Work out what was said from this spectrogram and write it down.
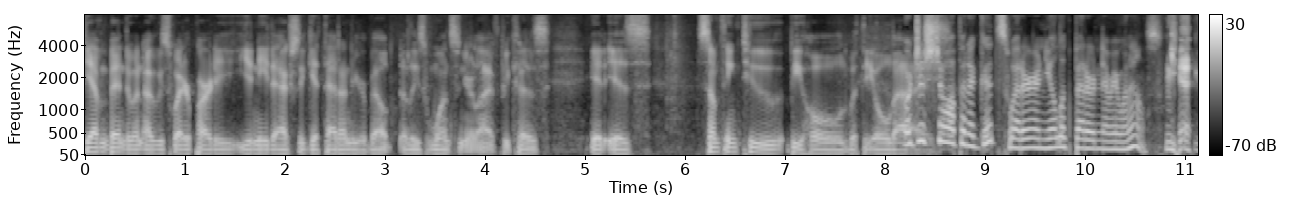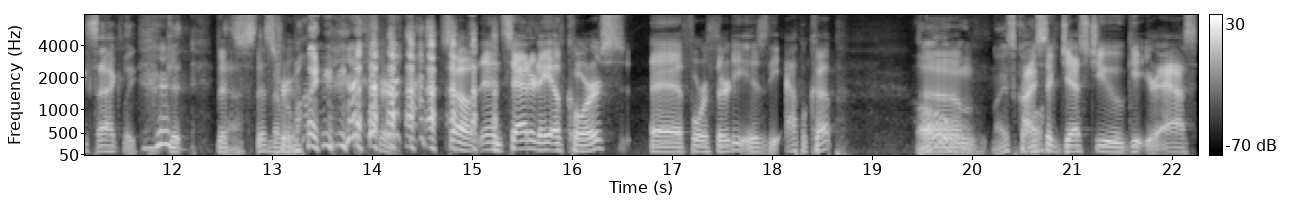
if you haven't been to an ugly sweater party, you need to actually get that under your belt at least once in your life because it is something to behold with the old eyes. Or just show up in a good sweater and you'll look better than everyone else. yeah, exactly. Get, That's yeah, that's never true. mind. sure. So and Saturday, of course, uh, four thirty is the Apple Cup. Oh, nice call. Um, I suggest you get your ass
